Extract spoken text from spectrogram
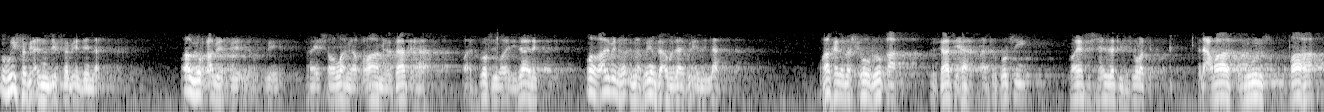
وهو يشفى بأذن يشفى بإذن الله. أو يرقى بما يسر الله من القرآن من الفاتحة وآية الكرسي وغير ذلك. والغالب أنه ينفعه ذلك بإذن الله. وهكذا المشهور يرقى بالفاتحة وآية الكرسي وآية السحر التي في سورة الأعراف ويونس وطه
